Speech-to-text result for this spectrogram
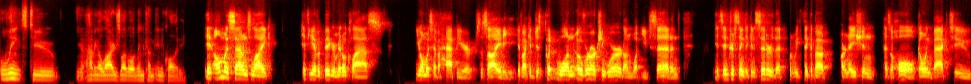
linked to you know, having a large level of income inequality. It almost sounds like if you have a bigger middle class, you almost have a happier society. If I could just put one overarching word on what you've said. And it's interesting to consider that when we think about our nation as a whole, going back to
